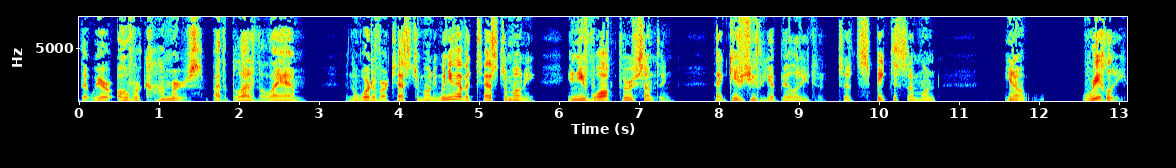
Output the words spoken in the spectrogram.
that we are overcomers by the blood of the Lamb and the word of our testimony. When you have a testimony and you've walked through something, that gives you the ability to, to speak to someone, you know, really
